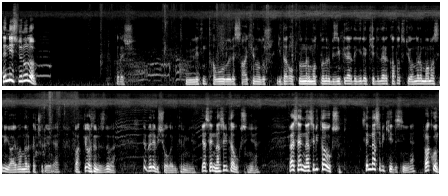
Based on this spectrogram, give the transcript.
Sen ne istiyorsun oğlum? Arkadaş. Milletin tavuğu böyle sakin olur. Gider otlanır motlanır. Bizimkiler de geliyor kedilere kafa tutuyor. Onların mamasını yiyor. Hayvanları kaçırıyor ya. Bak gördünüz değil mi? Ya böyle bir şey olabilir mi ya? Ya sen nasıl bir tavuksun ya? Ya sen nasıl bir tavuksun? Sen nasıl bir kedisin ya? Rakun.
